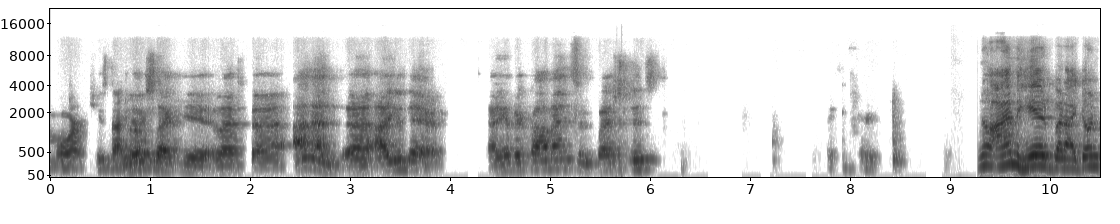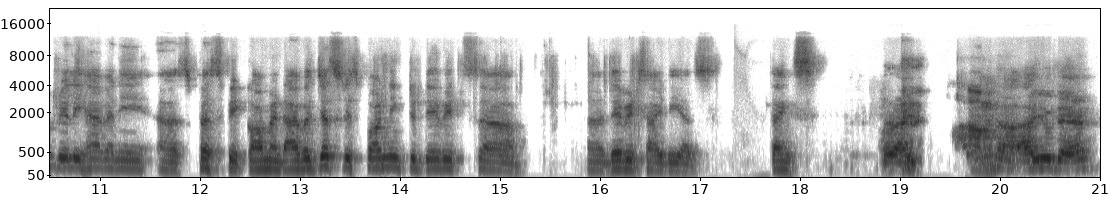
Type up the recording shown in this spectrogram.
More. She's not. It looks like he left. Uh, Anand, uh, are you there? Any other comments and questions? No, I'm here, but I don't really have any uh, specific comment. I was just responding to David's uh, uh, David's ideas. Thanks. All right. Um, uh, are you there?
